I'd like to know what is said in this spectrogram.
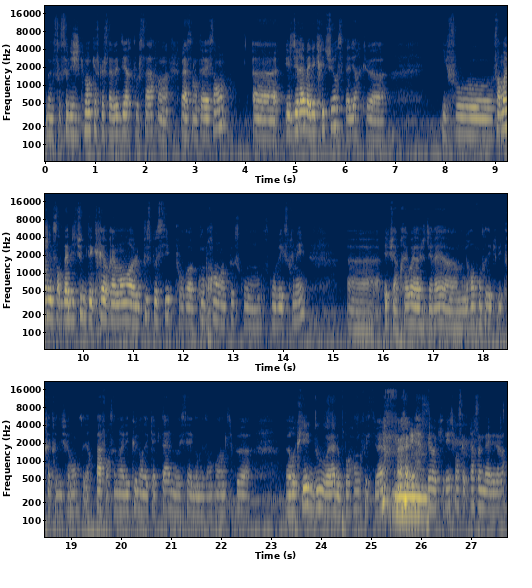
même sociologiquement, qu'est-ce que ça veut dire tout ça. Enfin, voilà, c'est intéressant. Euh, et je dirais bah, l'écriture, c'est-à-dire que euh, il faut. Enfin, moi, j'ai une sorte d'habitude d'écrire vraiment euh, le plus possible pour comprendre un peu ce qu'on ce qu'on veut exprimer. Et puis après, ouais, je dirais rencontrer des publics très très différents, c'est-à-dire pas forcément aller que dans des capitales, mais aussi aller dans des endroits un petit peu euh, reculé, d'où voilà le Pohang Festival est assez reculé. Je pense que personne n'est allé là-bas.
